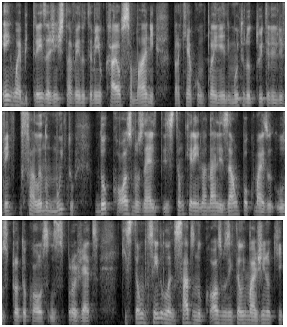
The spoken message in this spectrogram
em Web3. A gente está vendo também o Kyle Samani, para quem acompanha ele muito no Twitter, ele vem falando muito do Cosmos, né? Eles estão querendo analisar um pouco mais os protocolos, os projetos que estão sendo lançados no Cosmos, então imagino que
